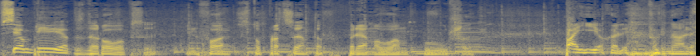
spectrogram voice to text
Всем привет! Здорово, псы. Инфа 100% прямо вам в уши. Поехали! Погнали.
